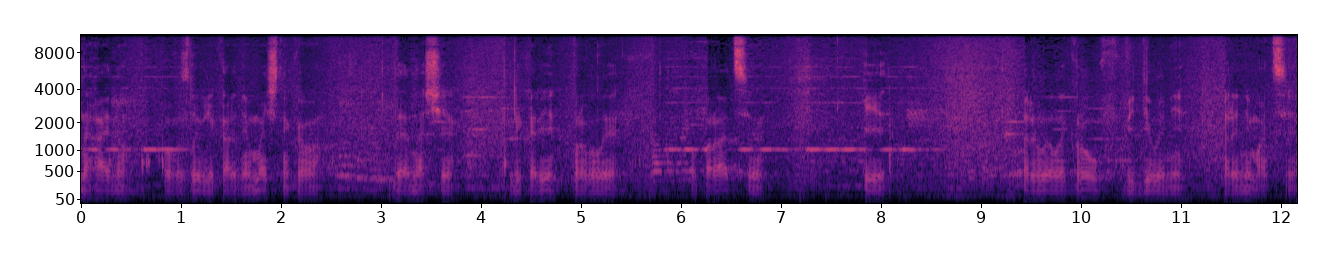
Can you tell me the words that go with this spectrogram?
негайно повезли в лікарню Мечникова, де наші лікарі провели операцію і перелили кров в відділенні реанімації.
